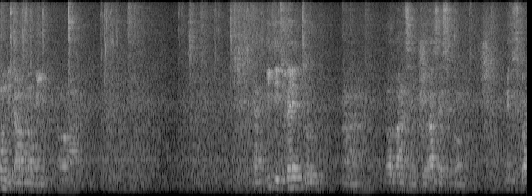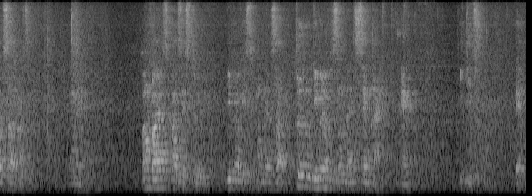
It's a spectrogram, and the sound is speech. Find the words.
only run and it is failed to uh, load balancing to access from Nextcloud servers. And one access to LibreOffice Online server to LibreOffice Online same time, and it is failed.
